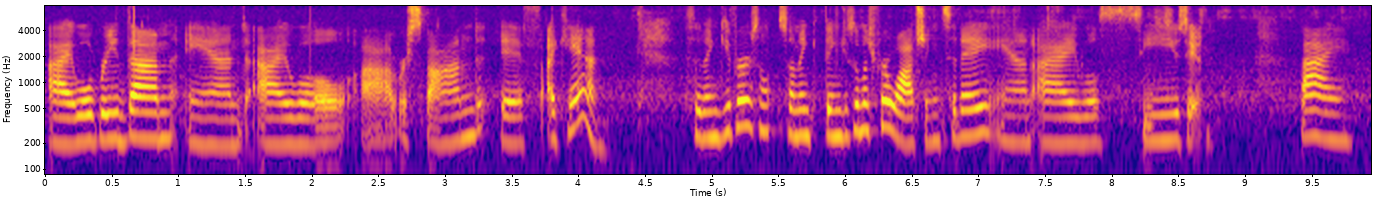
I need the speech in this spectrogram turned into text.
I will read them and I will uh, respond if I can. So thank you for so thank, thank you so much for watching today, and I will see you soon. Bye.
